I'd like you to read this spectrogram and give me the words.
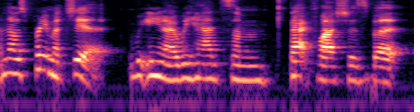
And that was pretty much it. We, you know, we had some backflashes, but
